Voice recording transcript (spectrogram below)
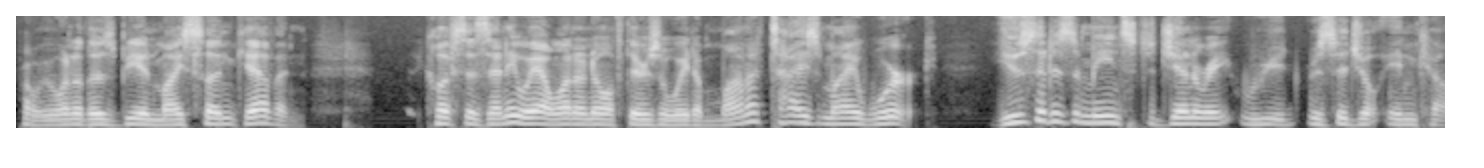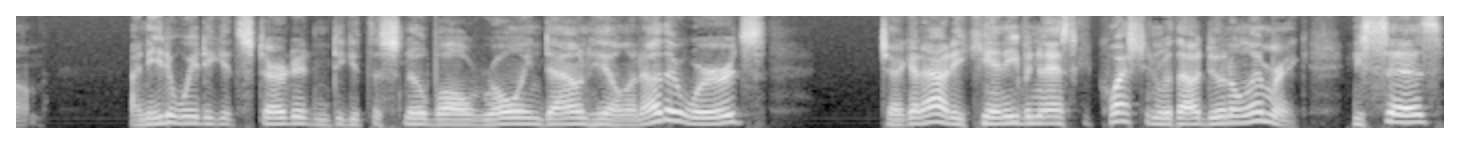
probably one of those being my son Kevin. Cliff says, anyway, I want to know if there's a way to monetize my work, use it as a means to generate re- residual income. I need a way to get started and to get the snowball rolling downhill. In other words, check it out. He can't even ask a question without doing a limerick. He says,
